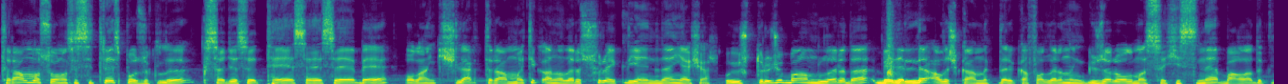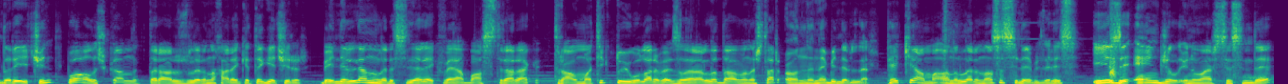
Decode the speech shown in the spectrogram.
Travma sonrası stres bozukluğu, kısacası TSSB olan kişiler travmatik anıları sürekli yeniden yaşar. Uyuşturucu bağımlıları da belirli alışkanlıkları kafalarının güzel olması hissine bağladıkları için bu alışkanlıklar arzularını harekete geçirir. Belirli anıları silerek veya bastırarak travmatik duygular ve zararlı davranışlar önlenebilirler. Peki ama anıları nasıl silebiliriz? Easy Angel Üniversitesi'nde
